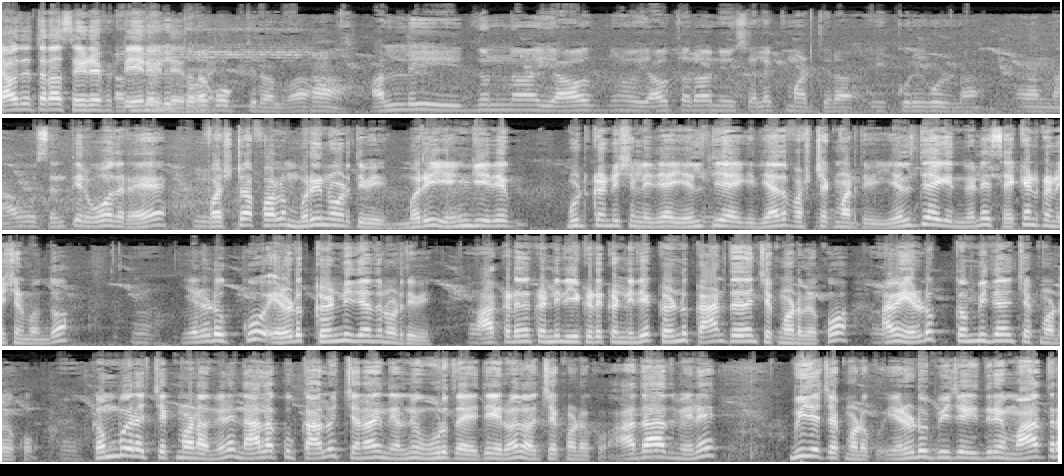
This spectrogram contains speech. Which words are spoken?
ಯಾವುದೇ ಥರ ಸೈಡ್ ಎಫೆಕ್ಟ್ ಏನೂ ಇಲ್ಲ ಹೋಗ್ತೀರಲ್ವಾ? ಅಲ್ಲಿ ಇದನ್ನ ಯಾವ ಯಾವ ಥರ ನೀವು ಸೆಲೆಕ್ಟ್ ಮಾಡ್ತೀರಾ ಈ ಕುರಿಗಳನ್ನ ನಾವು ಸಂತಿರ್ ಹೋದರೆ ಫಸ್ಟ್ ಆಫ್ ಆಲ್ ಮರಿ ನೋಡ್ತೀವಿ. ಮರಿ ಹೆಂಗಿದೆ? ಗುಡ್ ಕಂಡೀಷನ್ ಇದೆಯಾ? ಎಲ್ತಿ ಆಗಿದೆಯಾ ಅಂತ ಫಸ್ಟ್ ಚೆಕ್ ಮಾಡ್ತೀವಿ. ಹೆಲ್ತಿ ಆಗಿದ್ಮೇಲೆ ಸೆಕೆಂಡ್ ಕಂಡೀಷನ್ ಬಂದು ಎರಡಕ್ಕೂ ಎರಡು ಕಣ್ಣಿದೆ ಅಂತ ನೋಡ್ತೀವಿ. ಆ ಕಡೆ ಕಣ್ಣಿದೆ, ಈ ಕಡೆ ಕಣ್ಣಿದೆ, ಕಣ್ಣು ಕಾಣ್ತಾ ಚೆಕ್ ಮಾಡಬೇಕು. ಆಮೇಲೆ ಎರಡು ಕಂಬಿದೆ ಅಂತ ಚೆಕ್ ಮಾಡಬೇಕು. ಕಂಬು ಎಲ್ಲ ಚೆಕ್ ಮಾಡಾದ್ಮೇಲೆ ನಾಲ್ಕು ಕಾಲು ಚೆನ್ನಾಗಿ ನೆಲ ಊರ್ತಾ ಇದೆ ಇರೋದು ಅದು ಚೆಕ್ ಮಾಡಬೇಕು. ಅದಾದ್ಮೇಲೆ ಬೀಜ ಚೆಕ್ ಮಾಡಬೇಕು. ಎರಡು ಬೀಜ ಇದ್ರೆ ಮಾತ್ರ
